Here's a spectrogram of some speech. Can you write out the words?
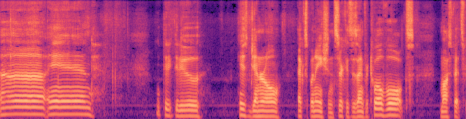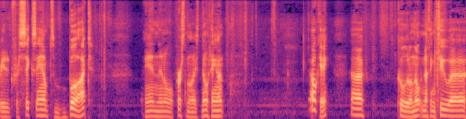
Uh, and his general explanation. Circuits designed for 12 volts. MOSFETs rated for 6 amps, but... And then a little personalized note. Hang on. Okay. Uh, cool little note. Nothing too uh,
